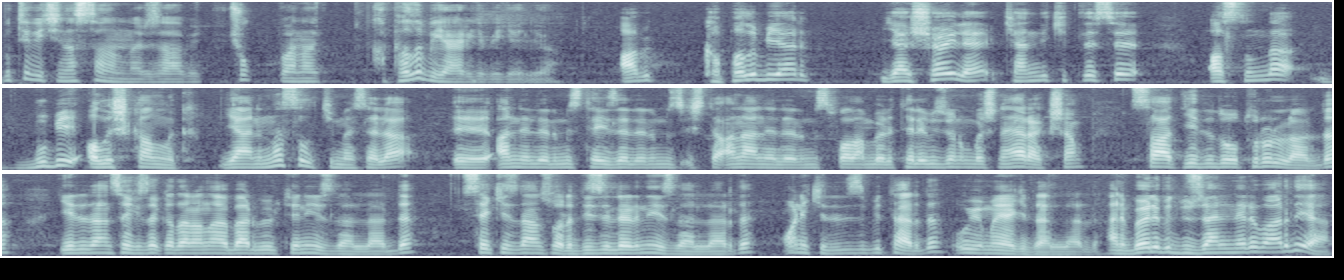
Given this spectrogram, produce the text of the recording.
bu Twitch'i nasıl tanımlarız abi? Çok bana kapalı bir yer gibi geliyor. Abi kapalı bir yer ya şöyle kendi kitlesi aslında bu bir alışkanlık. Yani nasıl ki mesela e, annelerimiz, teyzelerimiz, işte anneannelerimiz falan böyle televizyonun başına her akşam saat 7'de otururlardı. 7'den 8'e kadar ana haber bülteni izlerlerdi. 8'den sonra dizilerini izlerlerdi. 12'de dizi biterdi, uyumaya giderlerdi. Hani böyle bir düzenleri vardı ya.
